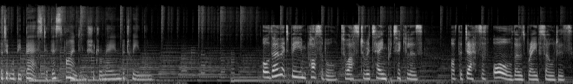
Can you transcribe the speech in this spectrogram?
that it would be best if this finding should remain between them. Although it be impossible to us to retain particulars of the deaths of all those brave soldiers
